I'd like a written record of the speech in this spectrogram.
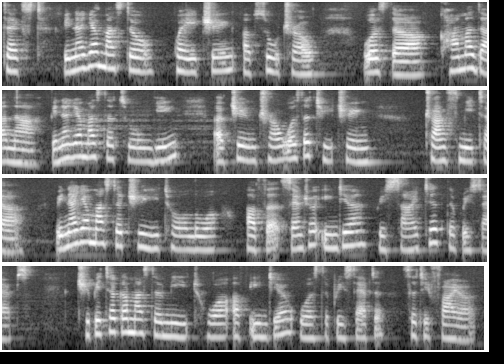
Text Vinaya Master Hui Ching of Suzhou was the Karmadana. Vinaya Master Tung Ying of Qingzhou was the teaching transmitter. Vinaya Master Chi Toluo of Central India recited the precepts. Tripitaka Master Mi Tuo of India was the precept certifier.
